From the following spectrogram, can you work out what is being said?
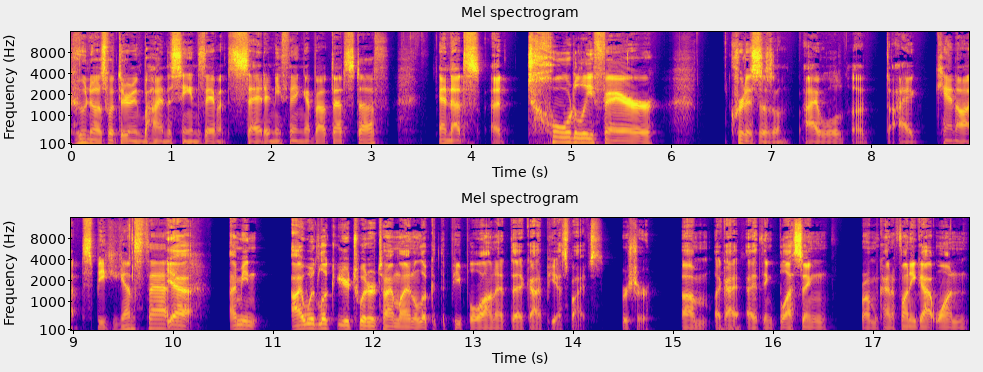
Who knows what they're doing behind the scenes? They haven't said anything about that stuff. And that's a totally fair criticism. I will, uh, I cannot speak against that. Yeah, I mean, I would look at your Twitter timeline and look at the people on it that got PS5s for sure. Um, like Mm-hmm. I, I think Blessing from Kinda Funny got one,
